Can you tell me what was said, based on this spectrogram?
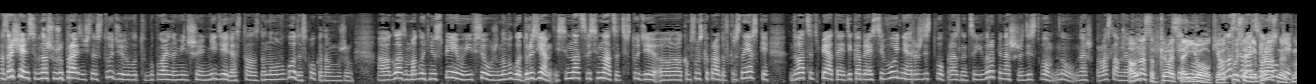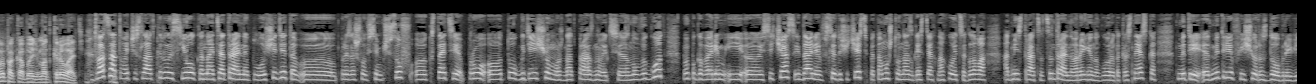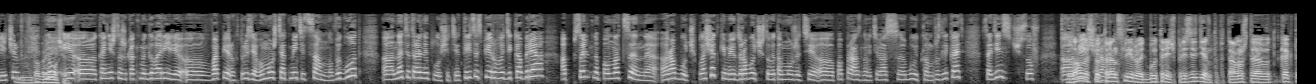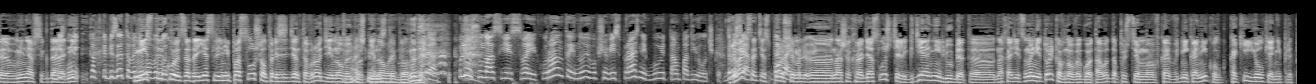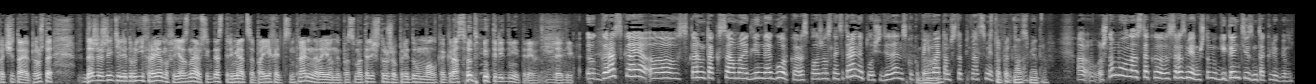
Возвращаемся в нашу уже праздничную студию. Вот буквально меньше недели осталось до Нового года. Сколько там уже? А, глазом моргнуть не успеем, и все, уже Новый год. Друзья, 17-18 в студии э, «Комсомольская правда» в Красноярске. 25 декабря сегодня. Рождество празднуется в Европе. Наше Рождество, ну, наше православное. А у нас открываются елки. А Вот пусть они празднуют, ёлки. мы пока будем открывать. 20 числа открылась елка на Театральной площади. Это э, произошло в 7 часов. Э, кстати, про э, то, где еще можно отпраздновать э, Новый год, мы поговорим и э, сейчас, и далее в следующей части, потому что у нас в гостях находится глава администрации Центрального района города Красноярска Дмитрий э, Дмитриев. Еще раз добрый вечер. Добрый ну вечер. и, э, конечно же, как мы говорили, э, во-первых, друзья, вы можете отметить сам Новый год э, на Театральной площади. 31 декабря абсолютно полноценная рабочая площадка, имею в виду рабочая, что вы там можете э, попраздновать, и вас будет кому развлекать с 11 часов э, Главное, вечера. что транслировать будет речь президента, потому что вот как-то у меня всегда не, не- Как-то без этого не, не Новый год. стыкуется, да если не послушал президента, вроде и Новый Значит, год не не Новый наступил. год, Ну да. да. Плюс у нас есть свои куранты, ну и, в общем, весь праздник будет там под елочкой. Давай, Друзья, кстати, давай. спросим э, наших радиослушателей, где они любят э, находиться, ну, не только в Новый год, а вот, допустим, в, в дни каникул, какие елки они предпочитают. Потому что даже жители других районов, я знаю, всегда стремятся поехать в центральный район и посмотреть, что же придумал как раз вот Дмитрий Дмитриев для них. Э, Городская, скажем так, самая длинная горка расположилась на Центральной площади, да, насколько Да. понимаю, там 115 метров. вроде 115 бы. метров. А что мы у нас так э, с размером, что мы гигантизм так любим?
